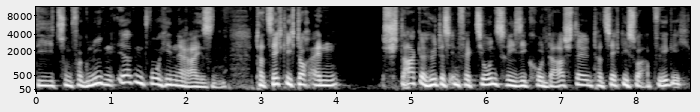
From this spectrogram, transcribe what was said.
die zum Vergnügen irgendwo hinreisen, tatsächlich doch ein stark erhöhtes Infektionsrisiko darstellen, tatsächlich so abwegig?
